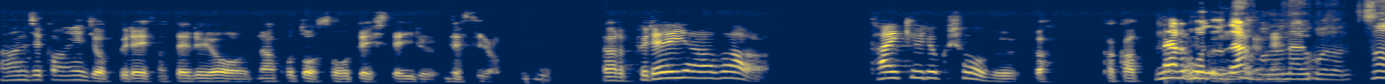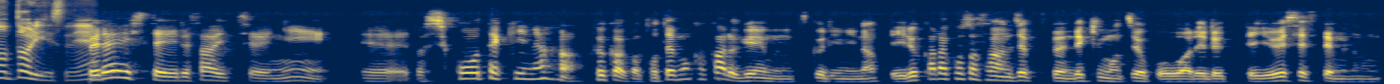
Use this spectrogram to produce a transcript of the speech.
3時間以上プレイさせるようなことを想定しているんですよ。うんだからプレイヤーは耐久力勝負がかかってなるほど、なるほど、なるほど。その通りですねプ。レイしている最中に、えー、と思考的な負荷がとてもかかるゲームの作りになっているからこそ30分で気持ちよく終われるっていうシステムなん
